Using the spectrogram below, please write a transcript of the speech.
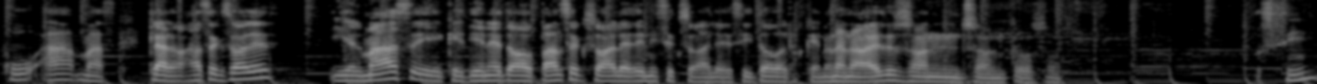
QA más. Claro, asexuales y el más eh, que tiene todos pansexuales, demisexuales y todos los que no. No, no, esos son, son cosas. ¿Sí?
